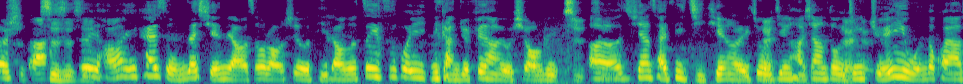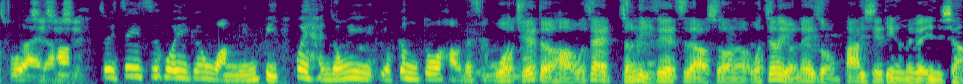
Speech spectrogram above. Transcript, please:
二十八。是是是。所以好像一开始我们在闲聊的时候，老师有提到说，这一次会议你感觉非常有效率。是。呃，现在才第几天而已，就已经好像都已经决议文都快要出来了哈。是是是。所以这一次会议跟往年比，会很容易有更多好的成果。我觉得哈，我在整理这些资料的时候呢，我真的有那种巴黎协定的那个印象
